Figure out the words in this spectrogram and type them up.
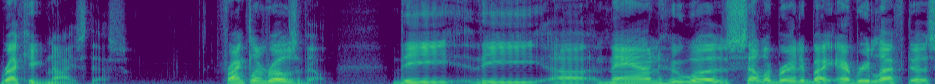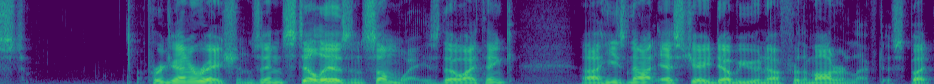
recognized this. Franklin Roosevelt, the, the uh, man who was celebrated by every leftist for generations, and still is in some ways, though I think Uh, he's not SJW enough for the modern leftists, but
